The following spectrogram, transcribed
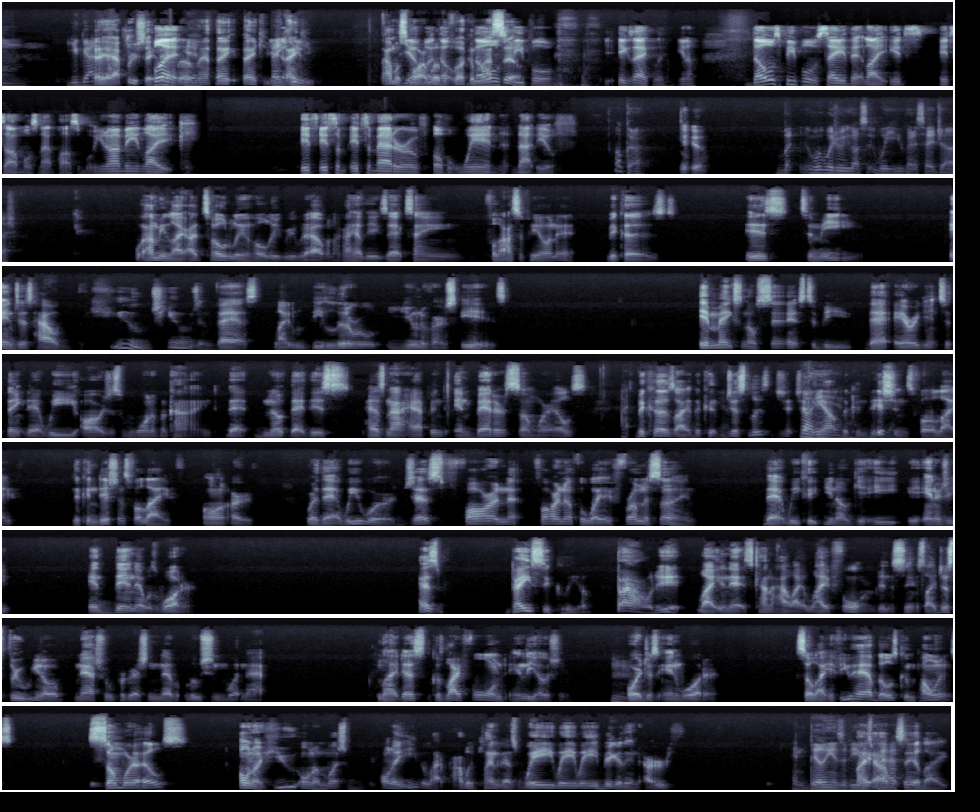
you got hey, it I appreciate But- that, bro, Yeah. man. Thank, thank you, Thank thank, you. you. I'm a smart but tho- motherfucker those myself. people exactly, you know. Those people say that like it's it's almost not possible. You know what I mean? Like it's it's a it's a matter of of when, not if. okay Yeah. But what, were you gonna? What you gonna say, Josh? Well, I mean, like, I totally and wholly agree with Alvin. Like, I have the exact same philosophy on that because it's to me, and just how huge, huge, and vast, like the literal universe is. It makes no sense to be that arrogant to think that we are just one of a kind. That no, that this has not happened and better somewhere else. Because like the Yeah. just listen, ch- No, checking yeah, out yeah, the conditions for life, the conditions for life on Earth were that we were just far enough far enough away from the sun that we could, you know, get heat, get energy, and then there was water. That's basically about it. Like, and that's kind of how like life formed in a sense, like just through you know natural progression and evolution and whatnot. Like that's because life formed in the ocean Mm. or just in water. So like if you have those components somewhere else on a huge, on a much, on a even like probably planet that's way, way, way bigger than Earth, And billions of years like Alvin passing. said, like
